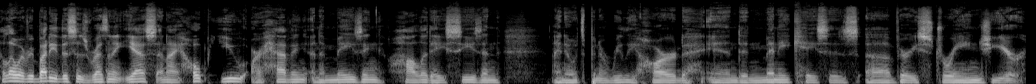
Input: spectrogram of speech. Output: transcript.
Hello, everybody. This is Resonant Yes, and I hope you are having an amazing holiday season. I know it's been a really hard and, in many cases, a very strange year.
